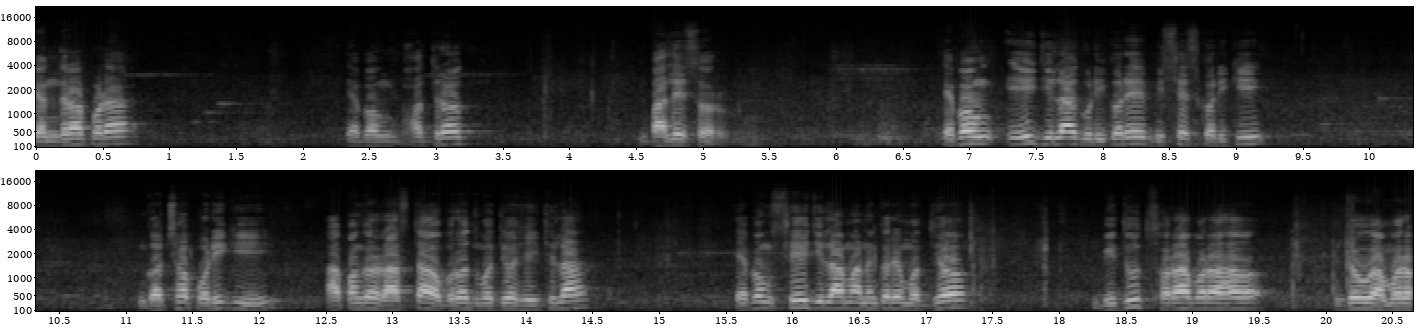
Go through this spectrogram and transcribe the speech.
କେନ୍ଦ୍ରାପଡ଼ା ଏବଂ ଭଦ୍ରକ ବାଲେଶ୍ୱର। ଏବଂ ଏଇ ଜିଲ୍ଲାଗୁଡ଼ିକରେ ବିଶେଷ କରିକି ଗଛ ପଡ଼ିକି ଆପଣଙ୍କର ରାସ୍ତା ଅବରୋଧ ମଧ୍ୟ ହେଇଥିଲା। ଏବଂ ସେ ଜିଲ୍ଲାମାନଙ୍କରେ ମଧ୍ୟ ବିଦ୍ୟୁତ ସରବରାହ ଯେଉଁ ଆମର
